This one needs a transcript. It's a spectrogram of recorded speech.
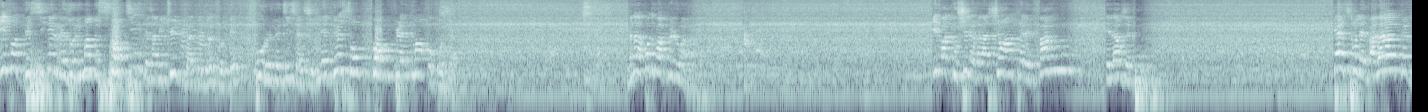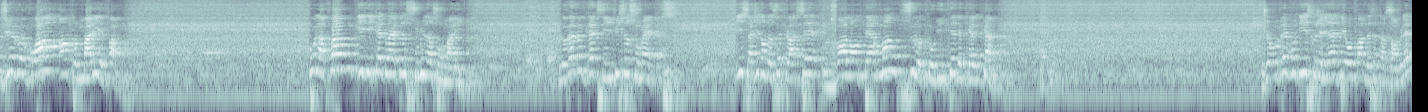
il faut décider résolument de sortir des habitudes de l'autre côté pour revêtir celle-ci. Les deux sont complètement opposés. Maintenant, l'apôtre va plus loin. Il va toucher les relations entre les femmes et leurs époux. Quelles sont les valeurs que Dieu veut voir entre mari et femme? Pour la femme, il dit qu'elle doit être soumise à son mari. Le verbe grec signifie se soumettre. Il s'agit donc de se placer volontairement sous l'autorité de quelqu'un. Je voudrais vous dire ce que j'ai déjà dit aux femmes de cette assemblée.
